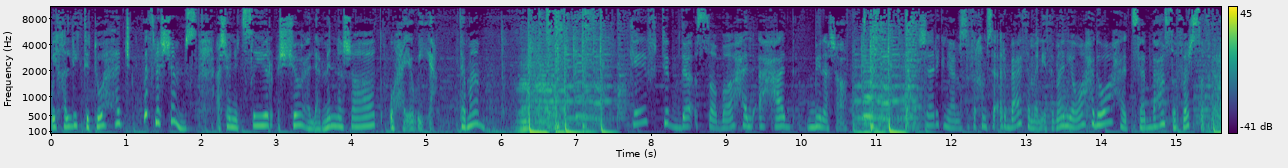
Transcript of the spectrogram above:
ويخليك تتوهج مثل الشمس عشان تصير شعلة من نشاط وحيوية. تمام؟ كيف تبدأ صباح الأحد بنشاط؟ شاركني على صفر خمسة أربعة ثمانية, واحد سبعة صفر صفر.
